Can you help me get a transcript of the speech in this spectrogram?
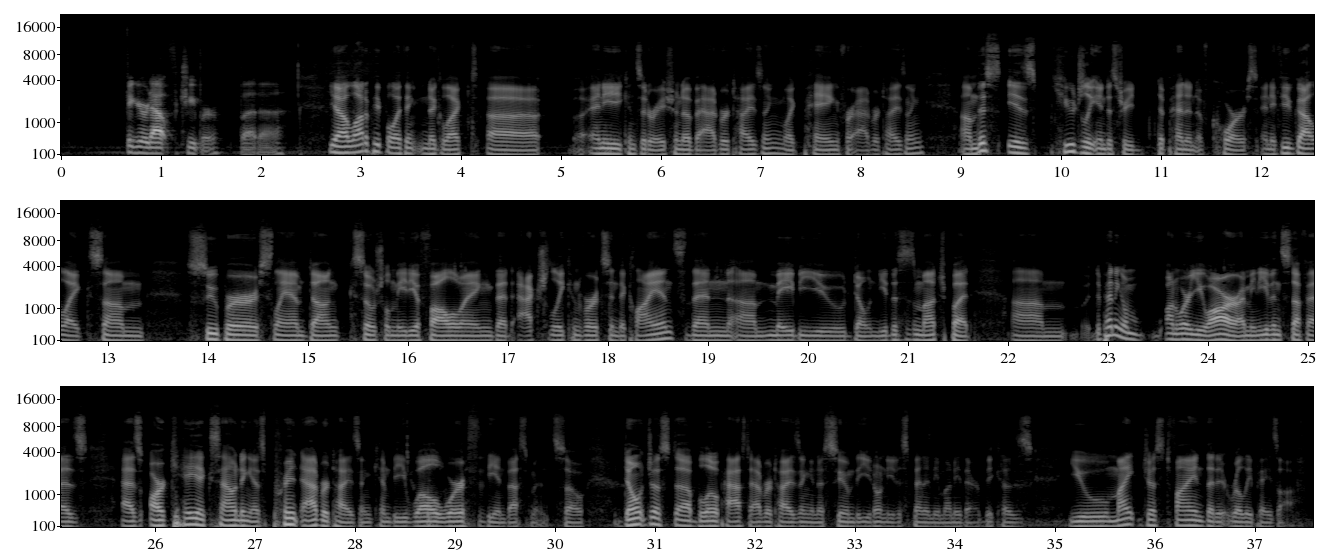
figure it out for cheaper. But uh Yeah, a lot of people I think neglect uh, any consideration of advertising, like paying for advertising. Um, this is hugely industry dependent, of course, and if you've got like some super slam dunk social media following that actually converts into clients, then um, maybe you don't need this as much. But um, depending on on where you are, I mean, even stuff as as archaic sounding as print advertising can be well worth the investment. So don't just uh, blow past advertising and assume that you don't need to spend any money there because you might just find that it really pays off.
